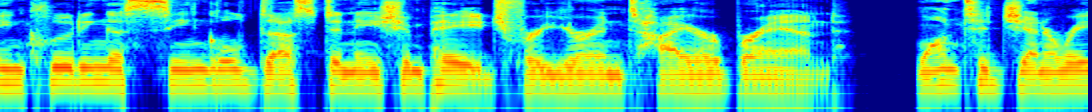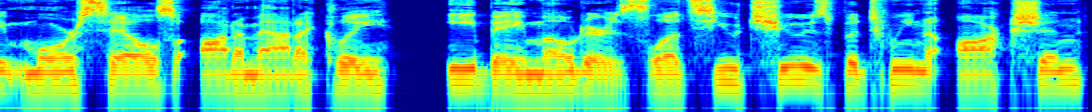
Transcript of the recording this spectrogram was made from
including a single destination page for your entire brand. Want to generate more sales automatically? eBay Motors lets you choose between auction,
